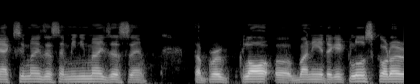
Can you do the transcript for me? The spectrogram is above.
ম্যাক্সিমাইজ আছে মিনিমাইজ আছে, তারপর ক্ল মানে এটাকে ক্লোজ করার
